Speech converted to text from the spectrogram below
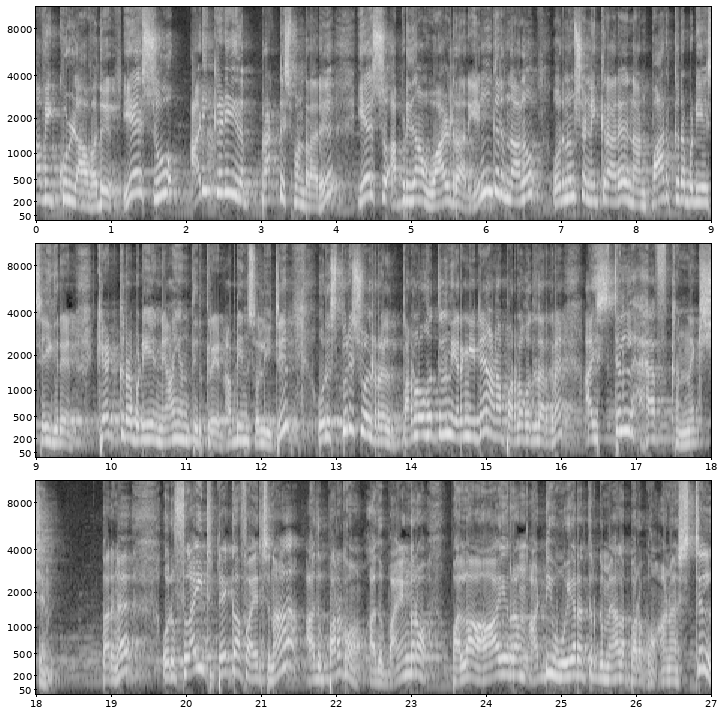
ஆவிக்குள்ளாவது? இயேசு அடிக்கடி இதை பிராக்டிஸ் பண்றாரு. இயேசு அப்படிதான் வாழ்றாரு. எங்க இருந்தாலும் ஒரு நிமிஷம் நிற்கிறாரு நான் பார்க்கிறபடியே செய்கிறேன். கேட்கிறபடியே நியாயம் தீர்க்கிறேன். அப்படின்னு சொல்லிட்டு ஒரு ஸ்பிரிச்சுவல் ரல் பரலோகத்திலிருந்து இறங்கிட்டேன் ஆனால் பரலோகத்தில் தான் இருக்கிறேன். ஐ ஸ்டில் ஹாவ் கனெக்ஷன் பாருங்க ஒரு ஃப்ளைட் டேக் ஆஃப் ஆயிடுச்சுன்னா அது பறக்கும். அது பயங்கரம். பல ஆயிரம் அடி உயரத்திற்கு மேலே பறக்கும். ஆனால் ஸ்டில்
